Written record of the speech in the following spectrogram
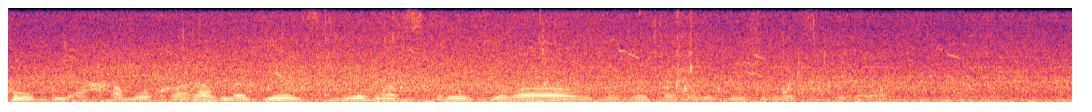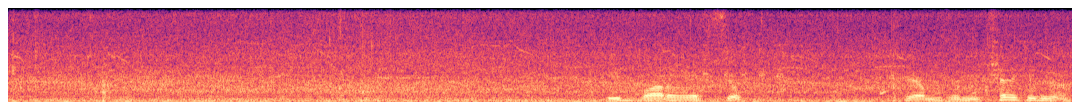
Фу, бляха-муха, равноденствие 23-го 2021 И баржа все прям замечательно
